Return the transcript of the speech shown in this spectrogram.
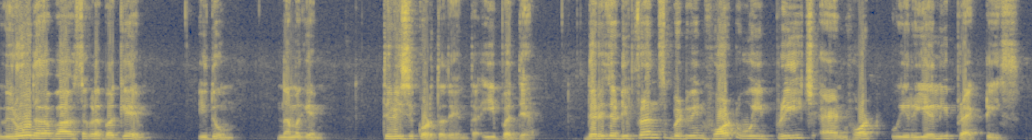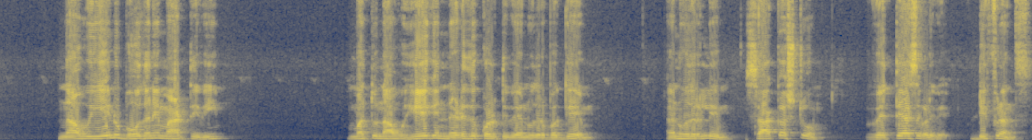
ವಿರೋಧಾಭಾಸಗಳ ಬಗ್ಗೆ ಇದು ನಮಗೆ ತಿಳಿಸಿಕೊಡ್ತದೆ ಅಂತ ಈ ಪದ್ಯ. There is a difference between what we preach and what we really practise ನಾವು ಏನು ಬೋಧನೆ ಮಾಡ್ತೀವಿ? ಮತ್ತು ನಾವು ಹೇಗೆ ನಡೆದುಕೊಳ್ತೀವಿ ಅನ್ನೋದ್ರ ಬಗ್ಗೆ ಅನ್ನೋದರಲ್ಲಿ ಸಾಕಷ್ಟು ವ್ಯತ್ಯಾಸಗಳಿವೆ ಡಿಫ್ರೆನ್ಸ್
